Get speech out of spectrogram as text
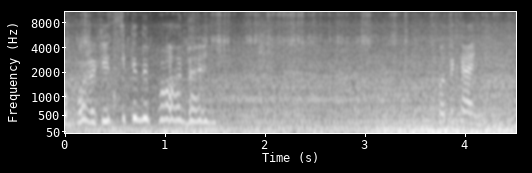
О Боже, кіт тільки не падай. Потихеньку.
